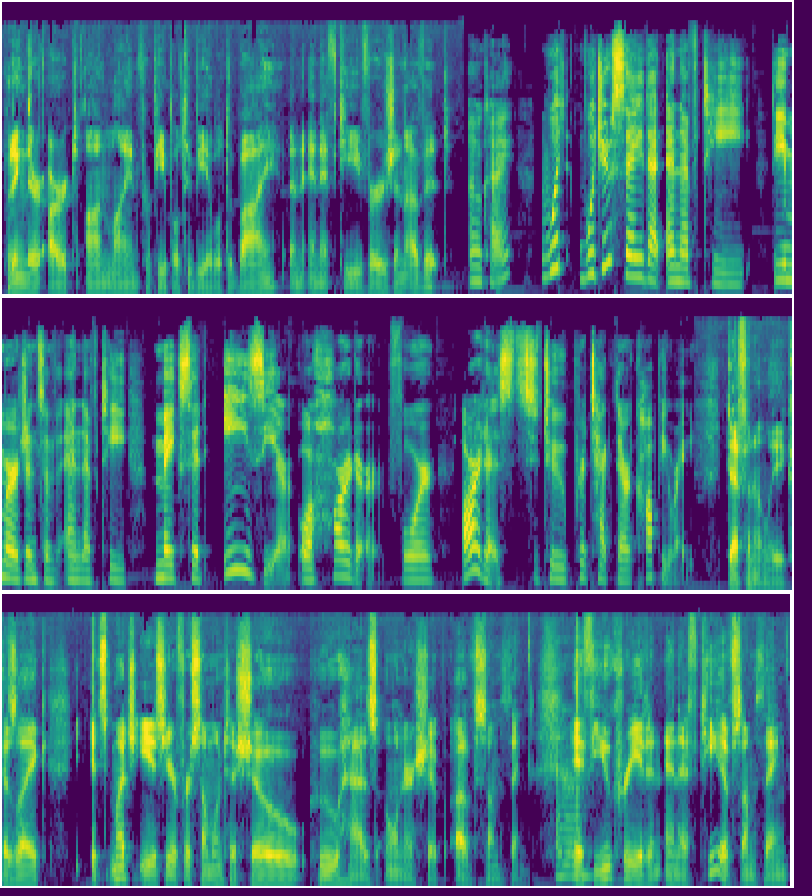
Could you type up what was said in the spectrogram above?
putting their art online for people to be able to buy an NFT version of it. Okay. Would would you say that NFT, the emergence of NFT, makes it easier or harder for artists to protect their copyright? Definitely, because like it's much easier for someone to show who has ownership of something. Um. If you create an NFT of something,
